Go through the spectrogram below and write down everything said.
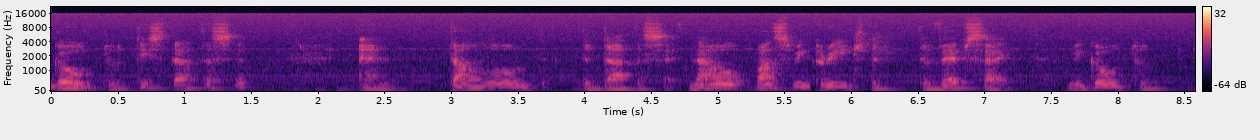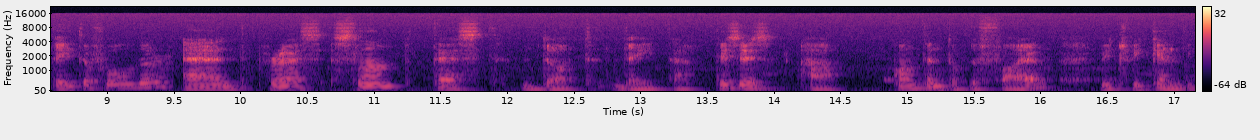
go to this dataset and download the dataset. Now, once we reach the, the website, we go to data folder and press slump test dot data. This is a content of the file which we can we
